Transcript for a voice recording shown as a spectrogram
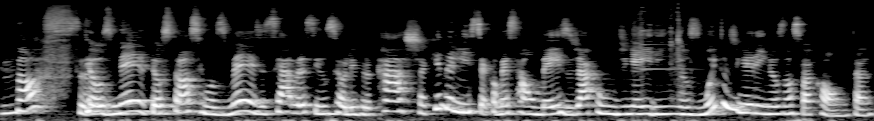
Nossa! Teus, me teus próximos meses, você abre assim o seu livro caixa. Que delícia começar um mês já com dinheirinhos, muitos dinheirinhos na sua conta.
